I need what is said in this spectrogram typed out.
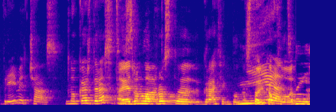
время час. Но каждый раз это а я думала, просто график был настолько Нет. плотный.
